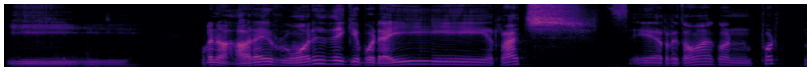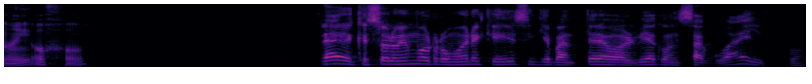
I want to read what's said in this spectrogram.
Y bueno, ahora hay rumores de que por ahí Ratch eh, retoma con Portnoy, ojo. Claro, es que son los mismos rumores que dicen que Pantera volvía con Zack Wild. po.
